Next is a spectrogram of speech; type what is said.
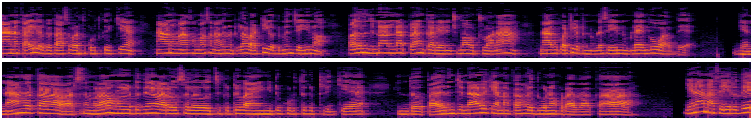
நான் கையில் இருக்க காசு எடுத்து கொடுத்துருக்கேன்? நானும் மாசம் மாசம் நகை நட்டுலாம் வட்டி கட்டணும் செய்யணும். பதினஞ்சு நாள்னா பேங்க் காரை சும்மா விட்டுருவானா? நான் அது வட்டி கட்டணும்ல செய்யணும்ல எங்கே வருது என்னங்கக்கா வருஷமெல்லாம் உங்ககிட்ட தான் வரவு செலவு வச்சுக்கிட்டு வாங்கிட்டு கொடுத்துக்கிட்டு இருக்கேன் இந்த பதினஞ்சு நாளைக்கு எனக்காக இது பண்ணக்கூடாதாக்கா? என்னம்மா செய்யறது?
